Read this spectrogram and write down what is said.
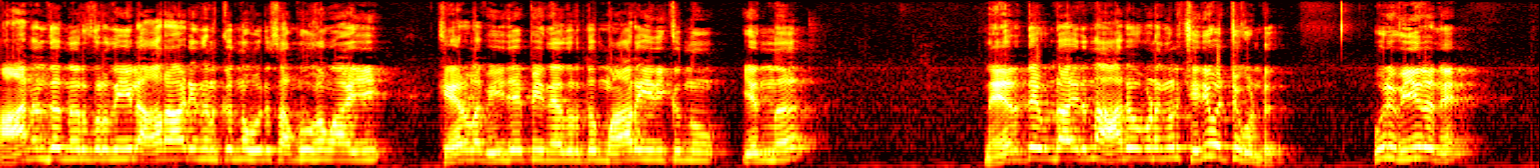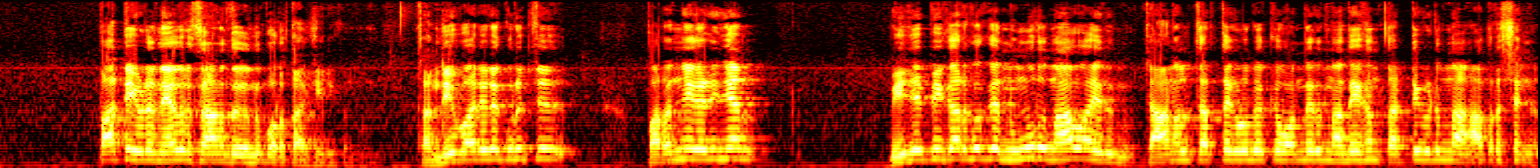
ആനന്ദ നിർവൃതിയിൽ ആറാടി നിൽക്കുന്ന ഒരു സമൂഹമായി കേരള ബി നേതൃത്വം മാറിയിരിക്കുന്നു എന്ന് നേരത്തെ ഉണ്ടായിരുന്ന ആരോപണങ്ങൾ ശരിവച്ചുകൊണ്ട് ഒരു വീരനെ പാർട്ടിയുടെ നേതൃസ്ഥാനത്ത് നിന്ന് പുറത്താക്കിയിരിക്കുന്നു. സന്ദീപ് വാര്യരെ കുറിച്ച് പറഞ്ഞു കഴിഞ്ഞാൽ ബി ജെ പിക്കാർക്കൊക്കെ നൂറ് നാവായിരുന്നു. ചാനൽ ചർച്ചകളിലൊക്കെ വന്നിരുന്ന അദ്ദേഹം തട്ടിവിടുന്ന ആദർശങ്ങൾ.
